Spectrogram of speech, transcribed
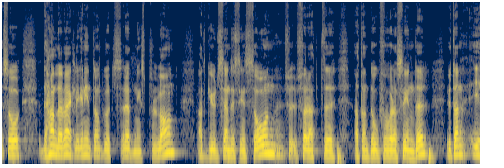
så det handlar verkligen inte om Guds räddningsplan att Gud sände sin son för att, eh, att han dog för våra synder. Utan i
